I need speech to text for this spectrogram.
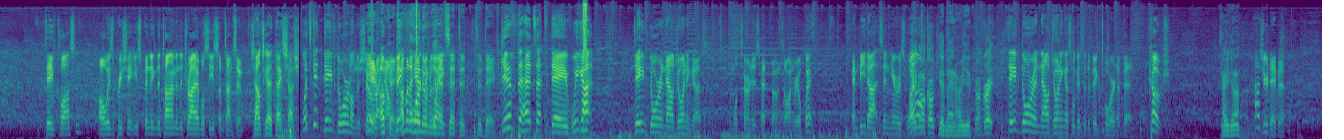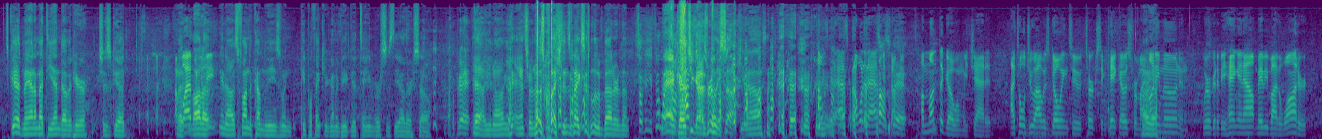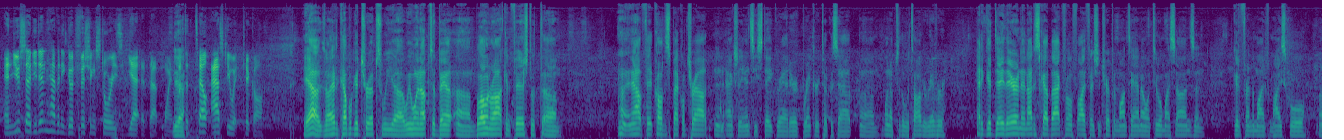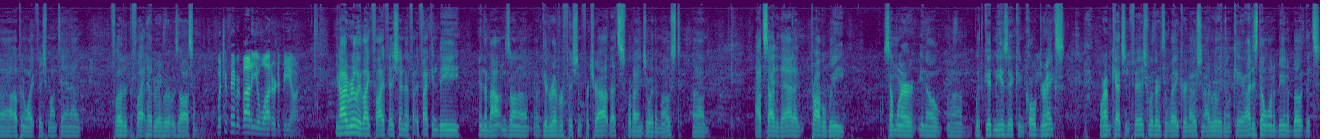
Dave Clawson, always appreciate you spending the time in the tribe. We'll see you sometime soon. Sounds good. Thanks, Josh. Let's get Dave Doeren on the show yeah, right okay. now. I'm going to hand over the headset to, to Dave. Give the headset to Dave. We got Dave Doeren now joining us, and we'll turn his headphones on real quick. And B Dot's in here as well. How you doing, Coach? Good, man. How are you? Doing great. Dave Doeren now joining us. We'll get to the Big Four in a bit. Coach. How you doing? How's your day been? It's good, man. I'm at the end of it here, which is good. I'm but glad a lot of, be. you know, it's fun to come to these when people think you're going to be a good team versus the other. So, yeah, you know, answering those questions makes it a little better than. So, do you feel like man, coach, you guys really suck? You know. I, ask, I wanted to ask you something. A month ago when we chatted, I told you I was going to Turks and Caicos for my oh, honeymoon, yeah. and we were going to be hanging out maybe by the water. And you said you didn't have any good fishing stories yet at that point. Yeah. But to tell, ask you at kickoff. Yeah, so I had a couple good trips. We uh, we went up to ba- um, Blowing Rock and fished with um, an outfit called the Speckled Trout, and actually NC State grad Eric Brinker took us out. Um, went up to the Watauga River, had a good day there, and then I just got back from a fly fishing trip in Montana with two of my sons and a good friend of mine from high school uh, up in Whitefish, Montana. Floated the Flathead River. It was awesome. What's your favorite body of water to be on? You know, I really like fly fishing. If if I can be in the mountains on a, a, good river fishing for trout. That's what I enjoy the most. Um, outside of that, I probably somewhere you know um, with good music and cold drinks where I'm catching fish, whether it's a lake or an ocean. I really don't care. I just don't want to be in a boat that's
